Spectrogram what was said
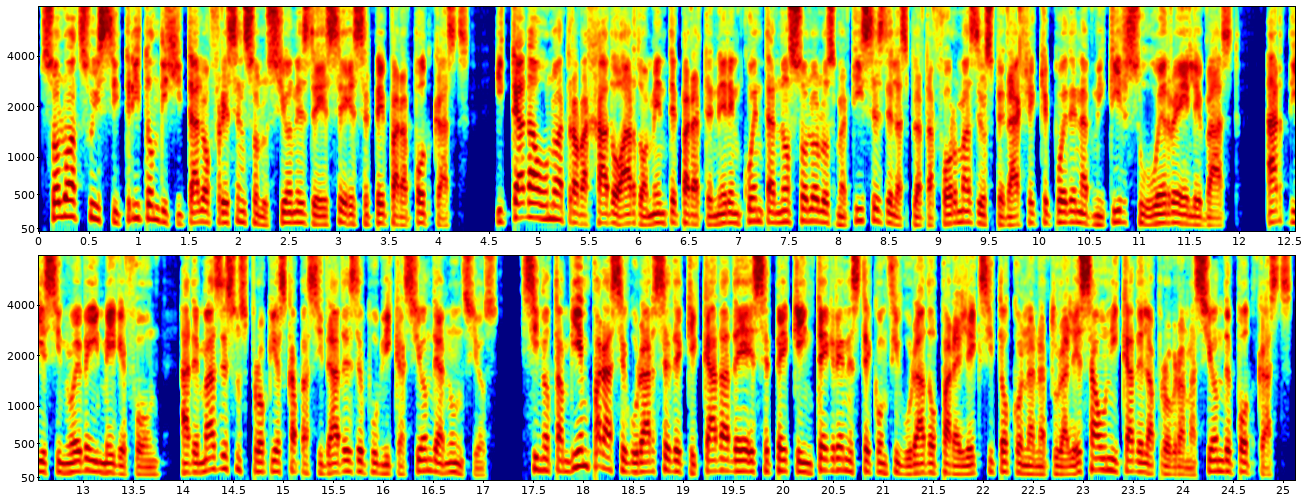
solo AdSwiss y Triton Digital ofrecen soluciones de SSP para podcasts, y cada uno ha trabajado arduamente para tener en cuenta no solo los matices de las plataformas de hospedaje que pueden admitir su URL BAST, Art19 y Megaphone, además de sus propias capacidades de publicación de anuncios, sino también para asegurarse de que cada DSP que integren esté configurado para el éxito con la naturaleza única de la programación de podcasts,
